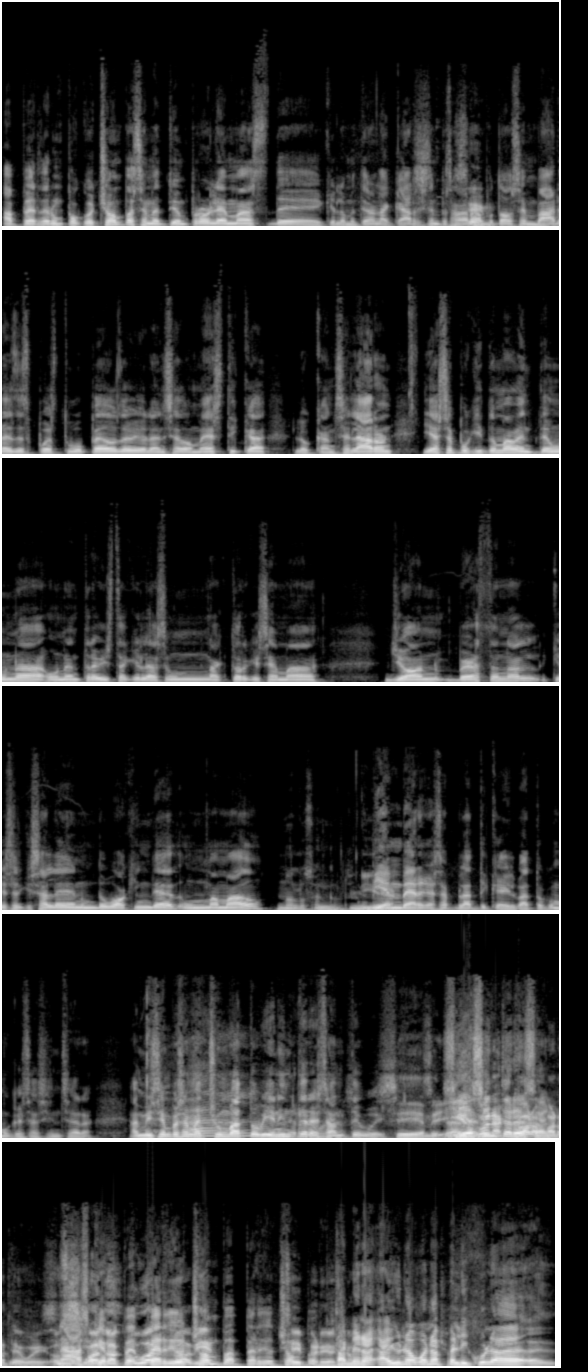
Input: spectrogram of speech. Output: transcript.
a perder un poco chompa, se metió en problemas de que lo metieron a la cárcel, se empezó a agarrar en bares, después tuvo pedos de violencia doméstica, lo cancelaron y hace poquito me aventé una, una entrevista que le hace un actor que se llama John Berthenal, que es el que sale en The Walking Dead, un mamado. No lo saco. Bien idea. verga esa plática y el vato como que se sincera. A mí siempre se me ha hecho un vato bien Ah, interesante, güey. Sí, a mí Sí, Sí, es interesante. aparte, güey. O Nada, sea, es que actúa, perdió chompa, perdió Sí, chompa. perdió También hay, chompa. hay una buena película, eh,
